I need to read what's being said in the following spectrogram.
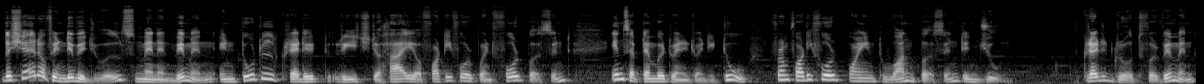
The share of individuals, men and women, in total credit reached a high of 44.4% in September 2022 from 44.1% in June. Credit growth for women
